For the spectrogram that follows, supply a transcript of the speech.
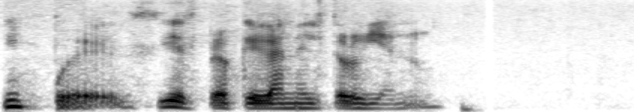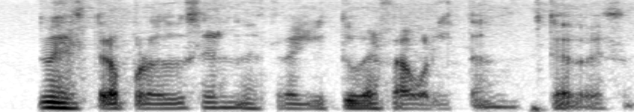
Y pues sí, espero que gane el troyano. Nuestro producer, nuestro youtuber favorito, todo eso.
